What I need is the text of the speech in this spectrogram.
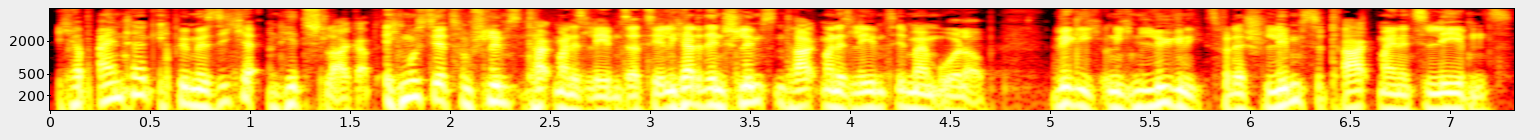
Ich habe einen Tag, ich bin mir sicher, einen Hitzschlag gehabt. Ich muss dir jetzt vom schlimmsten Tag meines Lebens erzählen. Ich hatte den schlimmsten Tag meines Lebens in meinem Urlaub. Wirklich, und ich lüge nicht. Es war der schlimmste Tag meines Lebens.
